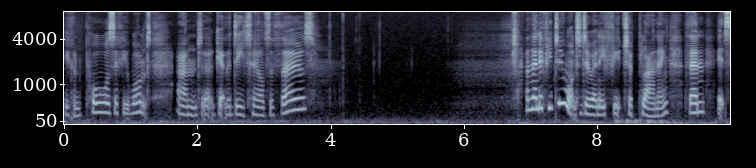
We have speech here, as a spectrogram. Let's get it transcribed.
You can pause if you want and uh, get the details of those. And then, if you do want to do any future planning, then it's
